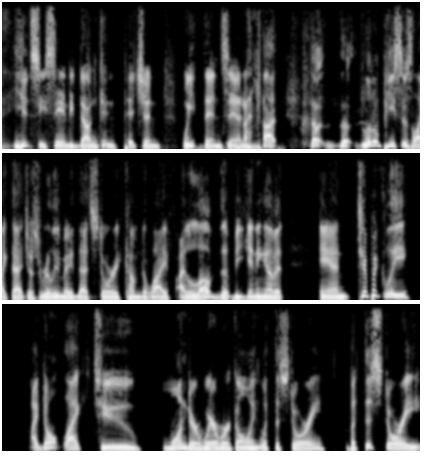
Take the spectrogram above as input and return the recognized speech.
you'd see Sandy Duncan pitching wheat thins in. I thought the, the little pieces like that just really made that story come to life. I loved the beginning of it. And typically I don't like to wonder where we're going with the story, but this story,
